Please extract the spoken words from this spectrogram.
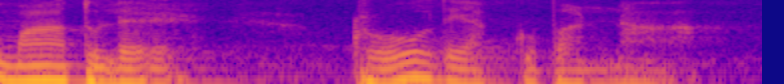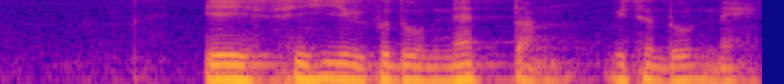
මා තුල ක්‍රෝධයක් උපන්නා. ඒ සිහිය ඉපදුන්නේ නැත්තම් විසඳුන්නේ නැහැ.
